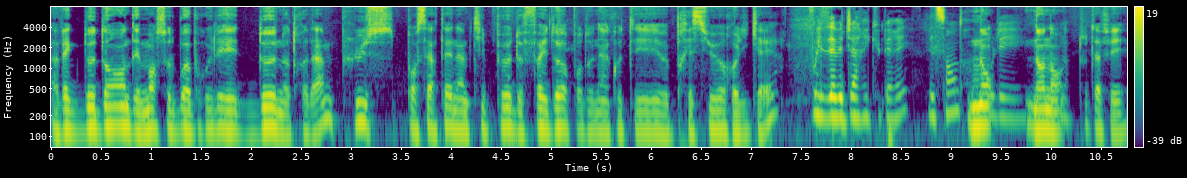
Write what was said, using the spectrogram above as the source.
avec dedans des morceaux de bois brûlés de Notre-Dame, plus pour certaines un petit peu de feuilles d'or pour donner un côté euh, précieux, reliquaire. Vous les avez déjà récupérés, les cendres non. non, non, tout à fait.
